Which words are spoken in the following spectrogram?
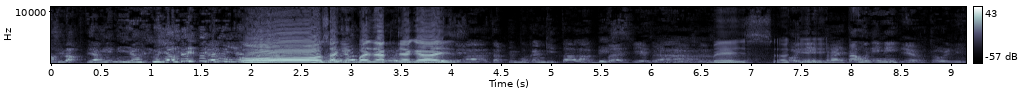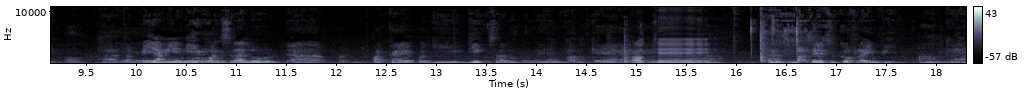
silap. Yang ini, yang ini. Yang ini, yang ini. Oh, saking banyaknya guys. Ah, tapi bukan gitar lah, bass. Bass, ya, bass, Ah. bass. Base. Oh ini terakhir tahun ini. Ya, tahun ni. Oke. Ah, tapi yang ini pun selalu uh, pakai pergi gig selalu guna yang ni. Okey. Oke. Sebab saya suka Flying V. Oke.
